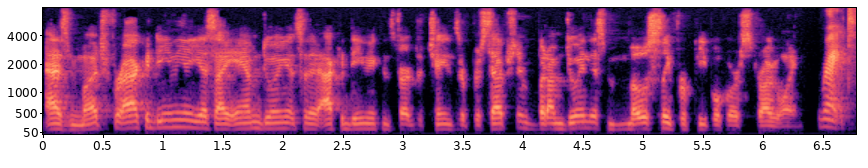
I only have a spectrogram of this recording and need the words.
as much for academia. Yes, I am doing it so that academia can start to change their perception, but I'm doing this mostly for people who are struggling. Right.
